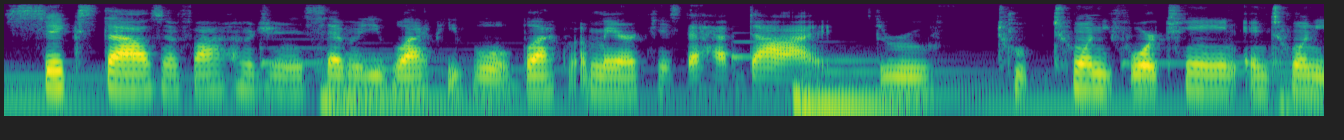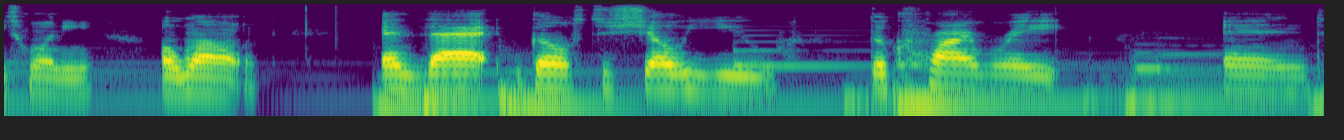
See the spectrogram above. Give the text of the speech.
6,570 black people, black Americans that have died through t- 2014 and 2020 alone. And that goes to show you the crime rate and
